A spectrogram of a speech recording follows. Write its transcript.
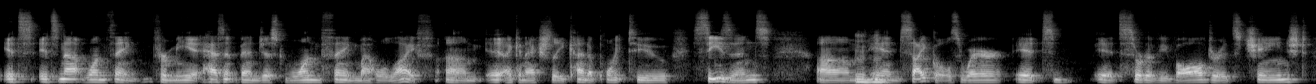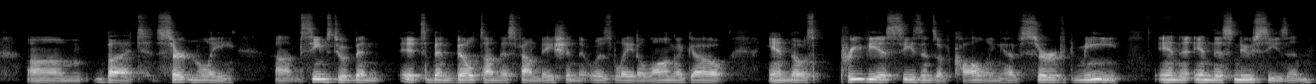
it's it's not one thing for me. It hasn't been just one thing my whole life. Um, it, I can actually kind of point to seasons um, mm-hmm. and cycles where it's it's sort of evolved or it's changed, um, but certainly um, seems to have been it's been built on this foundation that was laid a long ago, and those previous seasons of calling have served me in in this new season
